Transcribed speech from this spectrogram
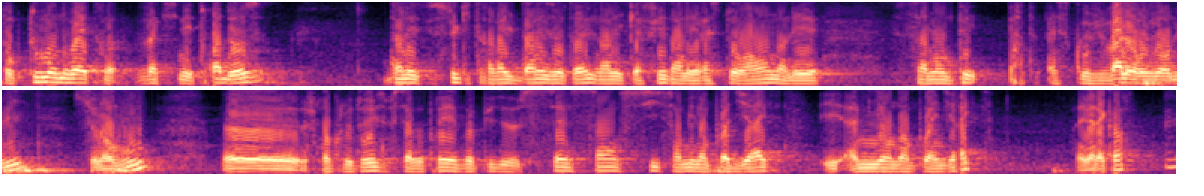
Donc tout le monde doit être vacciné trois doses. Dans les, ceux qui travaillent dans les hôtels, dans les cafés, dans les restaurants, dans les de thé, partout. Est-ce que je valeur aujourd'hui, selon vous, je crois que le tourisme, c'est à peu près un peu plus de 500, 600 000 emplois directs et un million d'emplois indirects. On est bien d'accord? Mhm.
